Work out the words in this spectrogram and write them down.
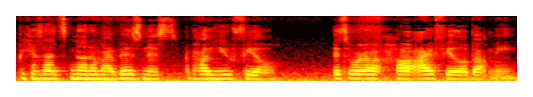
because that's none of my business of how you feel. It's where how I feel about me,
